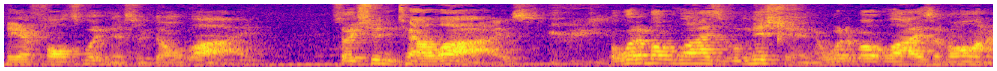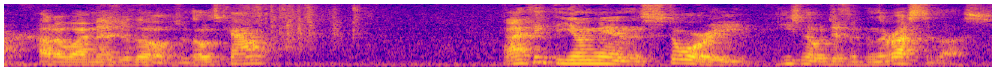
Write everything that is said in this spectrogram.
bear false witness or don't lie? So I shouldn't tell lies. But what about lies of omission or what about lies of honor? How do I measure those? Do those count? And I think the young man in this story, he's no different than the rest of us.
